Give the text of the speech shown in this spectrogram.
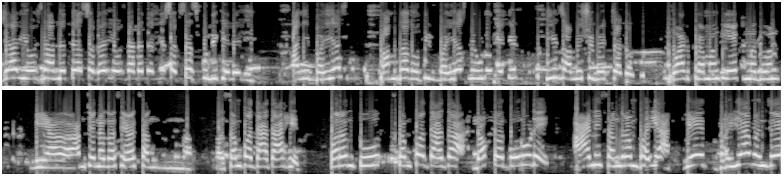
ज्या योजना आणल्या त्या सगळ्या योजनाला त्यांनी सक्सेसफुली केलेली आहे. आणि भैयाच आमदार होतील भैयाच निवडून येतील हीच आम्ही शुभेच्छा करतो. वार्ड क्रमांक एक मधून मी आमच्या आमचे नगरसेवक संपत आहेत. परंतु संपत दादा डॉक्टर बोरुडे आणि संग्राम भैया हे भैया म्हणजे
